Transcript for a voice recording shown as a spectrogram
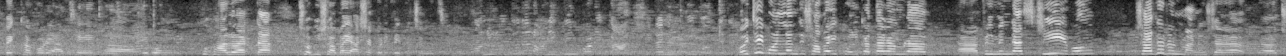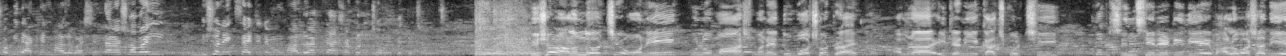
অপেক্ষা করে আছে এবং খুব ভালো একটা ছবি সবাই আশা করি পেতে চলেছে। অনেকদিন পরে কাজ সেটা ওইটাই বললাম যে সবাই কলকাতার আমরা ফিল্ম ইন্ডাস্ট্রি এবং সাধারণ মানুষ যারা ছবি দেখেন ভালোবাসেন তারা সবাই ভীষণ এক্সাইটেড এবং ভালো একটা আশা করি ছবি পেতে চলেছে। ভীষণ আনন্দ হচ্ছে। অনেকগুলো মাস মানে দু বছর প্রায় আমরা এটা নিয়ে কাজ করছি। খুব সিনসিয়ারিটি দিয়ে, ভালোবাসা দিয়ে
